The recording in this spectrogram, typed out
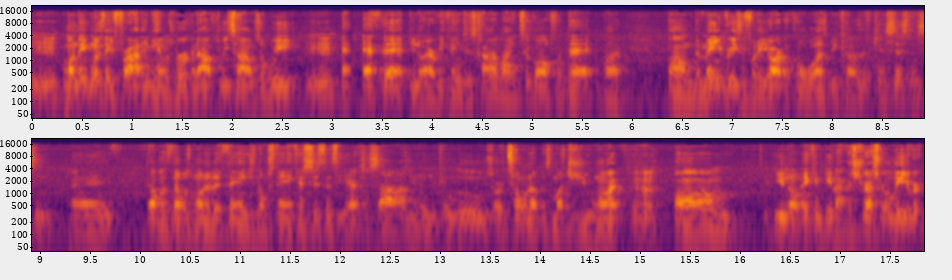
Mm-hmm. Monday, Wednesday, Friday, he was working out three times a week. Mm-hmm. After that, you know, everything just kind of like took off with that. But um, the main reason for the article was because of consistency, and that was that was one of the things. You know, staying consistency, exercise. You know, you can lose or tone up as much as you want. Uh-huh. Um, you know, it can be like a stress reliever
